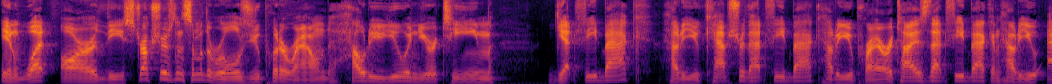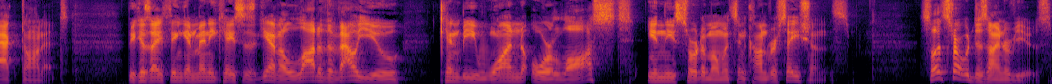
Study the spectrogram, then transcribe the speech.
in what are the structures and some of the rules you put around how do you and your team get feedback? How do you capture that feedback? How do you prioritize that feedback? And how do you act on it? Because I think in many cases, again, a lot of the value can be won or lost in these sort of moments and conversations. So let's start with design reviews.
